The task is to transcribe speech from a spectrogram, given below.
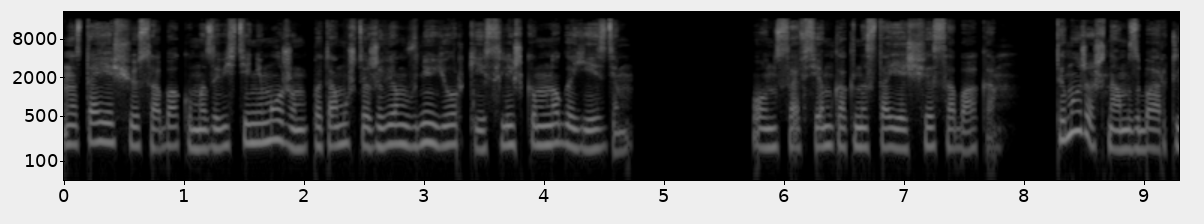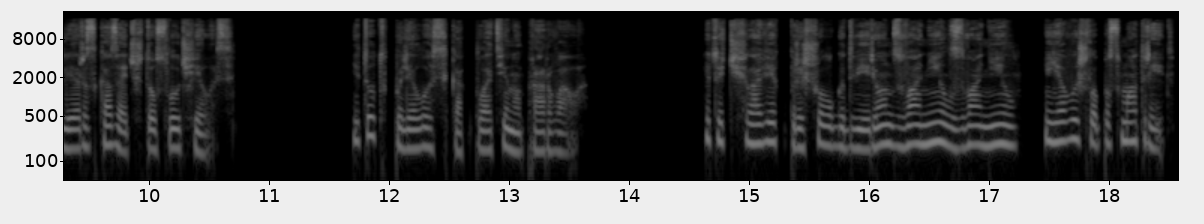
Настоящую собаку мы завести не можем, потому что живем в Нью-Йорке и слишком много ездим. Он совсем как настоящая собака. Ты можешь нам с Баркли рассказать, что случилось?» И тут полилось, как плотину прорвало. Этот человек пришел к двери, он звонил, звонил, и я вышла посмотреть.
